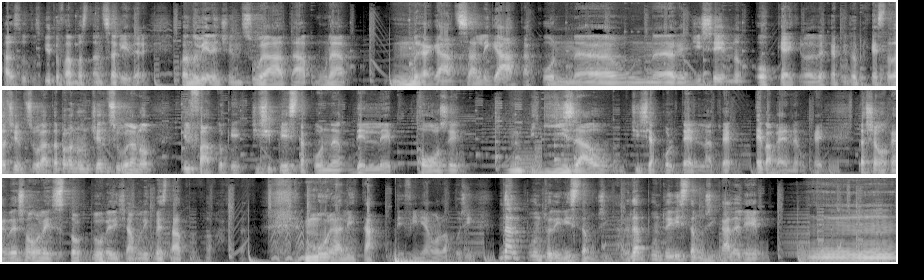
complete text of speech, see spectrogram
al sottoscritto fa abbastanza ridere. Quando viene censurata una ragazza legata con uh, un reggiseno, ok, credo di aver capito perché è stata censurata, però non censurano il fatto che ci si pesta con delle cose di ghisa o ci si accoltella, cioè, e eh, va bene, ok, lasciamo perdere, sono le storture, diciamo, di questa moralità, definiamola così. Dal punto di vista musicale, dal punto di vista musicale le, mm,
